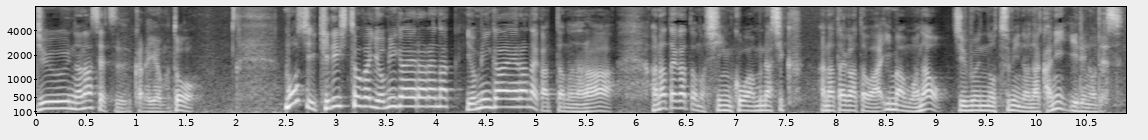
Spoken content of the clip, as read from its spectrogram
17節から読むともしキリストがよみがえられなよみがえらなかったのならあなた方の信仰は虚しくあなた方は今もなお自分の罪の中にいるのです。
